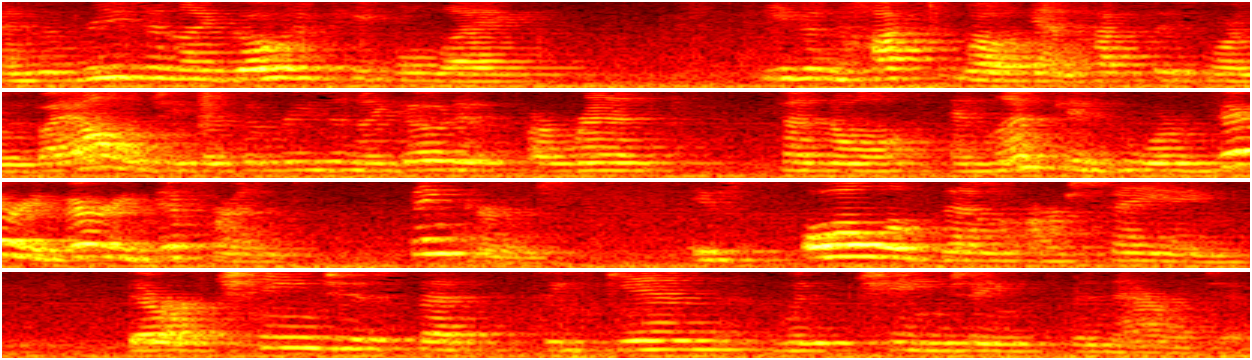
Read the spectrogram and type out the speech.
And the reason I go to people like, even Huxley, well, again, Huxley's more the biology, but the reason I go to Arendt, Fanon, and Lemkin, who are very, very different thinkers, is all of them are saying there are changes that begin with changing the narrative.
